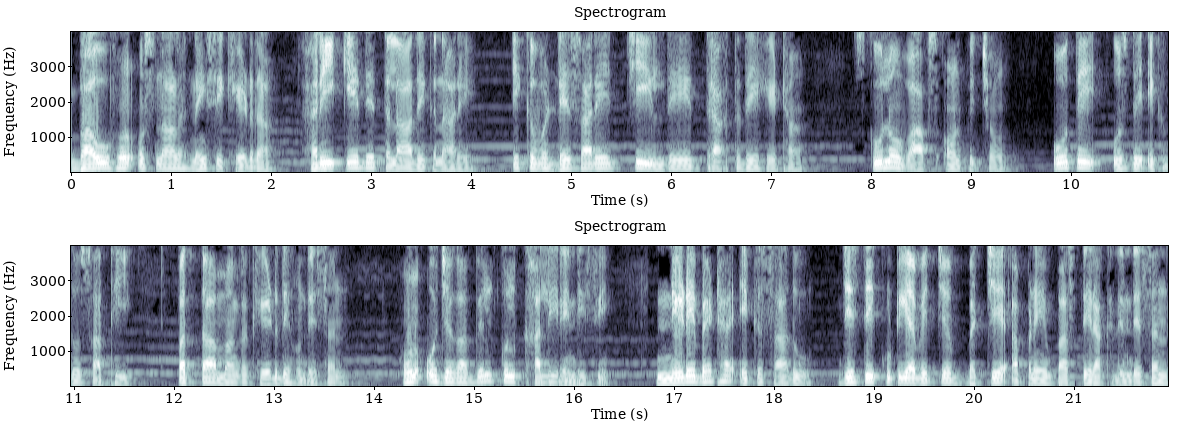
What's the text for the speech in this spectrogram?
ਬਾਊ ਹੁਣ ਉਸ ਨਾਲ ਨਹੀਂ ਸੀ ਖੇਡਦਾ। ਹਰੀਕੇ ਦੇ ਤਲਾਅ ਦੇ ਕਿਨਾਰੇ ਇੱਕ ਵੱਡੇ ਸਾਰੇ ਝੀਲ ਦੇ ਦਰਖਤ ਦੇ ਹੇਠਾਂ ਸਕੂਲੋਂ ਵਾਪਸ ਆਉਣ ਪਿੱਛੋਂ ਉਹ ਤੇ ਉਸ ਦੇ ਇੱਕ ਦੋ ਸਾਥੀ ਪੱਤਾ ਮੰਗ ਖੇਡਦੇ ਹੁੰਦੇ ਸਨ। ਹੁਣ ਉਹ ਜਗ੍ਹਾ ਬਿਲਕੁਲ ਖਾਲੀ ਰਹਿੰਦੀ ਸੀ। ਨੇੜੇ ਬੈਠਾ ਇੱਕ ਸਾਧੂ ਜਿਸ ਦੀ ਕੁਟਿਆ ਵਿੱਚ ਬੱਚੇ ਆਪਣੇ ਬਸਤੇ ਰੱਖ ਦਿੰਦੇ ਸਨ।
